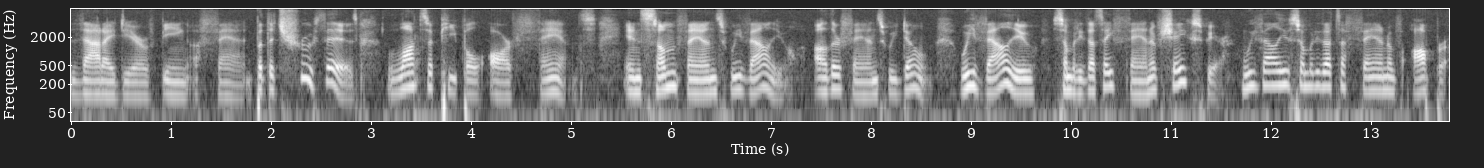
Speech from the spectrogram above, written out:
that idea of being a fan. But the truth is, lots of people are fans. And some fans we value, other fans we don't. We value somebody that's a fan of Shakespeare. We value somebody that's a fan of opera.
